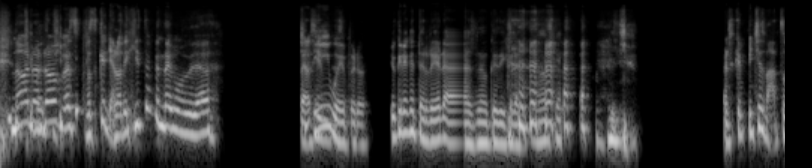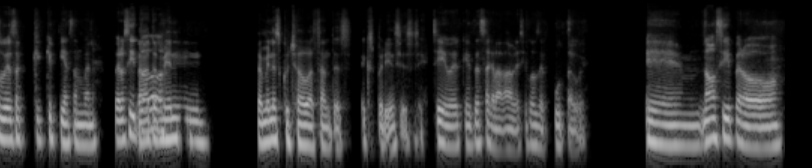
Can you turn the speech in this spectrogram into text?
No, no, no, pues, pues que ya lo dijiste, pendejo, ya. Pero sí, sí, güey, pero yo quería que te rieras, no que dijeras, no, sí. Pero es que pinches vatos, güey, o sea, ¿qué, qué piensan? Bueno, pero sí, No, todo. también, también he escuchado bastantes experiencias así. Sí, güey, que es desagradable, hijos de puta, güey. Eh, no, sí, pero.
